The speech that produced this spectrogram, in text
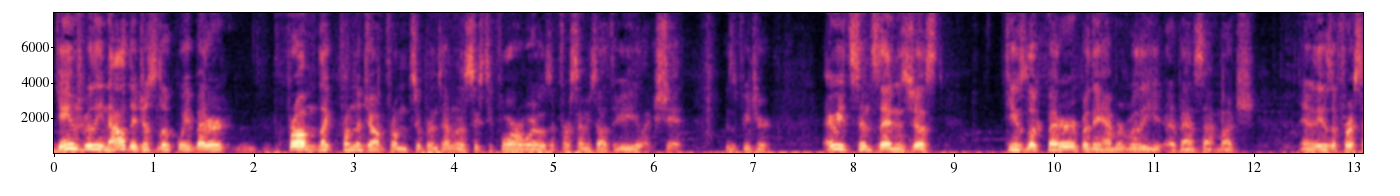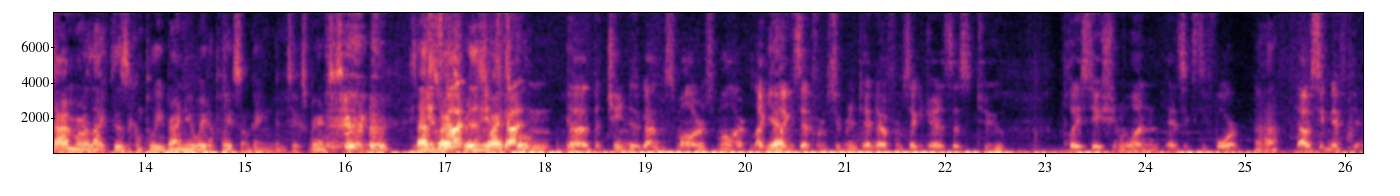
games really now they just look way better from like from the jump from Super Nintendo to 64 where it was the first time you saw 3D you're like shit this is a feature. Every since then it's just games look better but they haven't really advanced that much. And I think it's the first time where like this is a complete brand new way to play something and to experience something. So that's It's why gotten- it's, this is why it's cool. gotten, The the change has gotten smaller and smaller. Like Yeah. like you said, from Super Nintendo, from Sega Genesis to PlayStation One and sixty four. Uh huh. That was significant.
